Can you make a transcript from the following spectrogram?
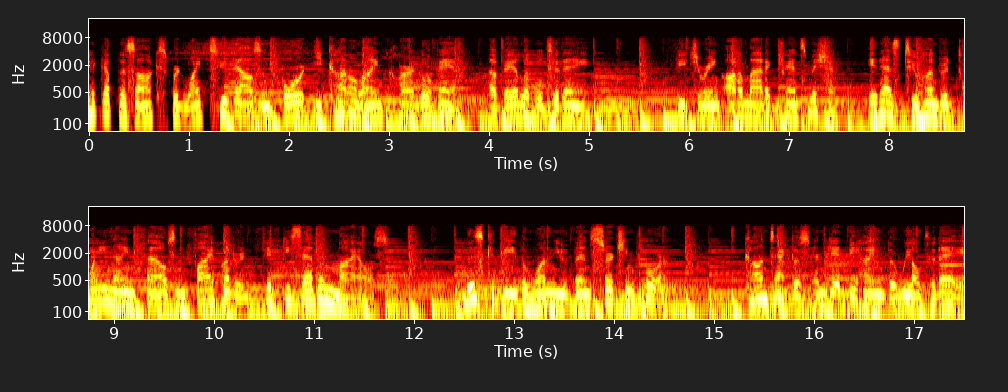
Pick up this Oxford White 2000 Ford Econoline cargo van, available today. Featuring automatic transmission, it has 229,557 miles. This could be the one you've been searching for. Contact us and get behind the wheel today.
